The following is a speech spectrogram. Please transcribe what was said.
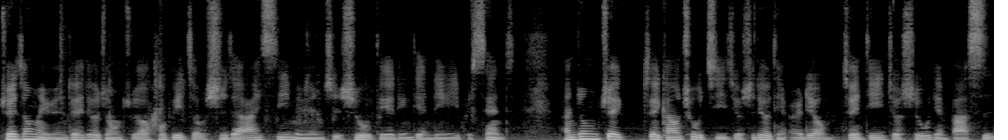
追踪美元对六种主要货币走势的 IC 美元指数跌零点零一 percent，盘中最最高触及九十六点二六，最低九十五点八四。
